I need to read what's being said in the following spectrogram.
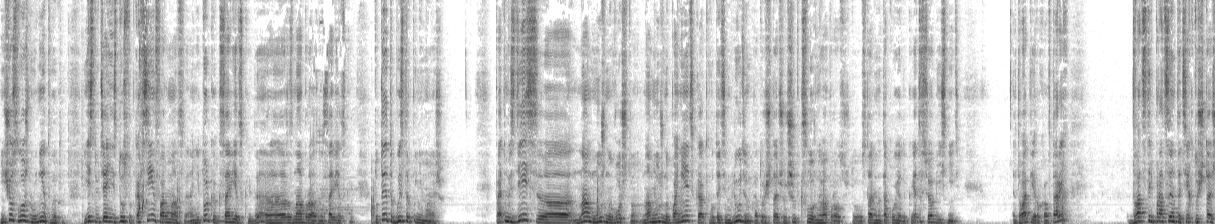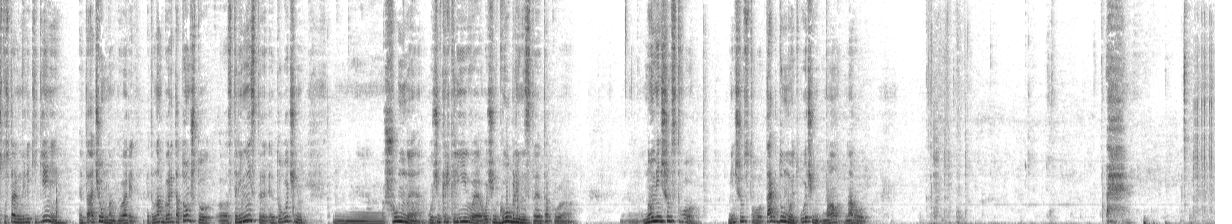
Ничего сложного нет в этом. Если у тебя есть доступ ко всей информации, а не только к советской, да, разнообразной советской, то ты это быстро понимаешь. Поэтому здесь э, нам нужно вот что. Нам нужно понять, как вот этим людям, которые считают, что это шибко сложный вопрос, что Сталина такой эдак, это все объяснить. Это во-первых. А во-вторых, 23% тех, кто считает, что Сталин великий гений, это о чем нам говорит? Это нам говорит о том, что э, сталинисты это очень шумное, очень крикливое, очень гоблинистое такое. Но меньшинство. Меньшинство. Так думает очень мало народу.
